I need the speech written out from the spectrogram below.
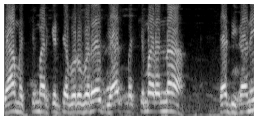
या मच्छी मार्केटच्या बरोबरच याच मच्छीमारांना त्या ठिकाणी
